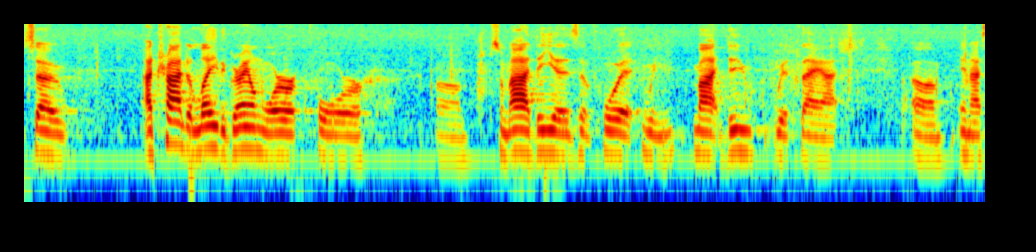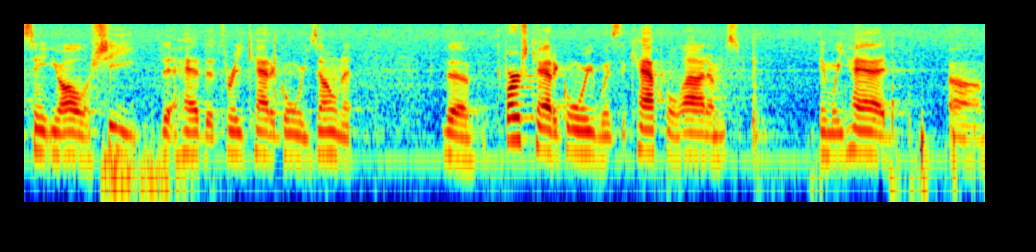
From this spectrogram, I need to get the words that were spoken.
So I tried to lay the groundwork for um, some ideas of what we might do with that. Um, And I sent you all a sheet that had the three categories on it. The first category was the capital items, and we had um,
